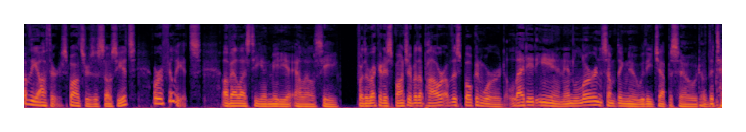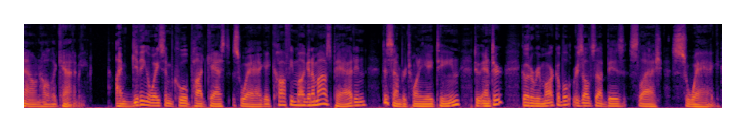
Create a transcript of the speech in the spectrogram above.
of the author, sponsors, associates, or affiliates of LSTN Media LLC. For the record is sponsored by the power of the spoken word. Let it in and learn something new with each episode of the Town Hall Academy. I'm giving away some cool podcast swag, a coffee mug and a mouse pad in December 2018. To enter, go to remarkableresults.biz slash swag.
